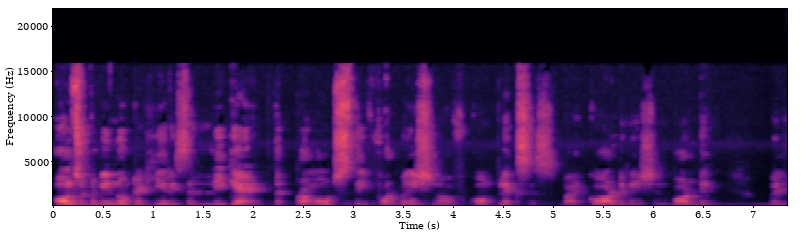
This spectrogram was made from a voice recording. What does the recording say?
Also to be noted here is a ligand that promotes the formation of complexes by coordination bonding will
